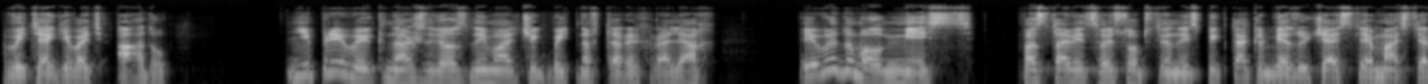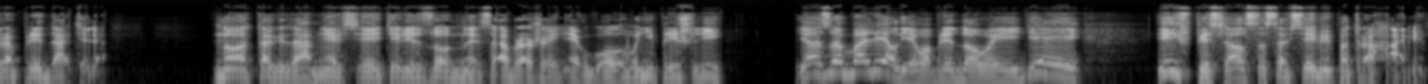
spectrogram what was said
вытягивать аду. Не привык наш звездный мальчик быть на вторых ролях и выдумал месть, поставить свой собственный спектакль без участия мастера-предателя. Но тогда мне все эти резонные соображения в голову не пришли. Я заболел его бредовой идеей и вписался со всеми потрохами.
